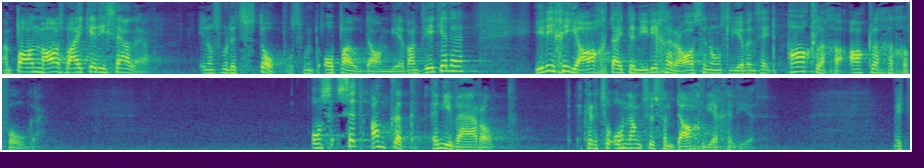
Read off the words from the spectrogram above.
'n Pa en ma is baie keer dieselfde en ons moet dit stop. Ons moet ophou daarmee want weet julle hierdie gejaagdheid en hierdie geraas in ons lewens het aaklige aaklige gevolge. Ons sit amptelik in die wêreld. Ek het dit so onlangs soos vandag weer gelees. Met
